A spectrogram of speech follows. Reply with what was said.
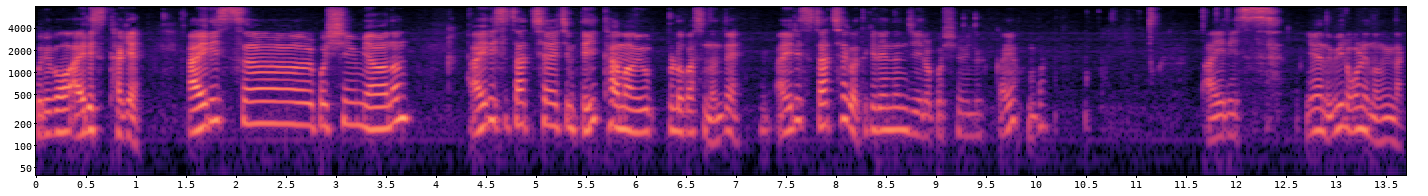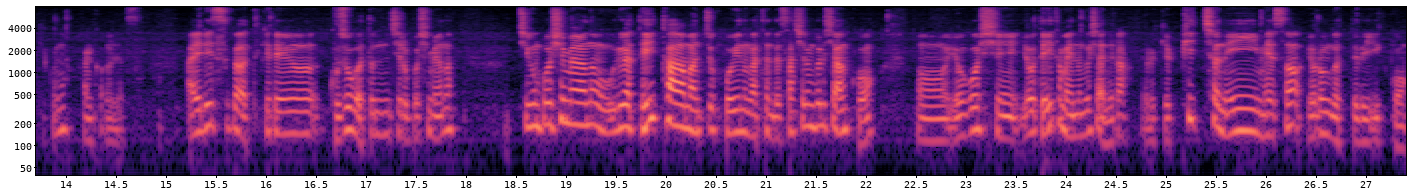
그리고 iris target. iris를 보시면은 아이리스 자체 지금 데이터만 불러봤었는데 아이리스 자체가 어떻게 됐는지를 보실까요? 한번. 아이리스 얘는 위로 올려놓는 게 낫겠군요. 한칸 올려서. iris가 어떻게 되어 구조가 어떤지를 보시면은 지금 보시면은 우리가 데이터만 쭉 보이는 것 같은데 사실은 그렇지 않고 어 요것이 요 데이터만 있는 것이 아니라 이렇게 feature name 해서 이런 것들이 있고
